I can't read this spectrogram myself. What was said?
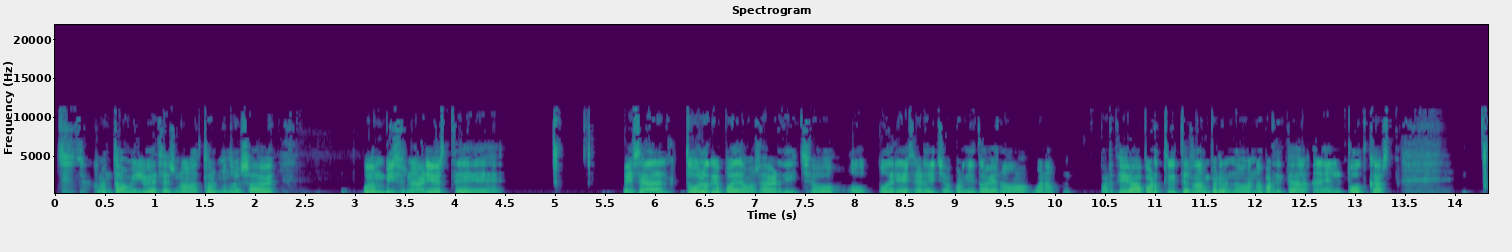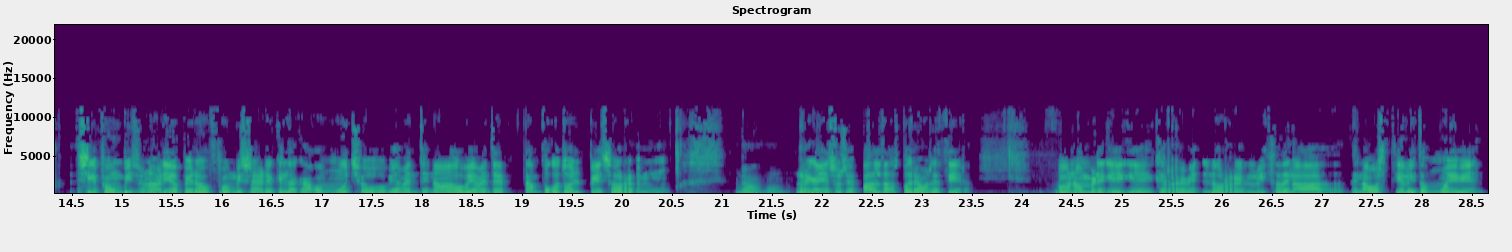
se ha comentado mil veces, ¿no? Todo el mundo lo sabe. Fue un visionario este, pese a todo lo que podemos haber dicho, o podría ser dicho, porque todavía no, bueno, participaba por Twitter, ¿no? Pero no, no participa en el podcast. Sí fue un visionario, pero fue un visionario que la cagó mucho, obviamente, ¿no? Obviamente tampoco todo el peso mm, No, no. en sus espaldas, podríamos decir. Fue un hombre que, que, que re- lo, re- lo hizo de la, de la hostia, lo hizo muy bien,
